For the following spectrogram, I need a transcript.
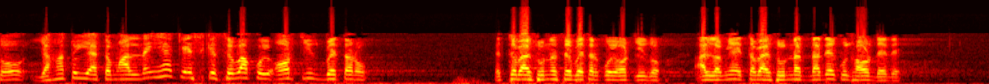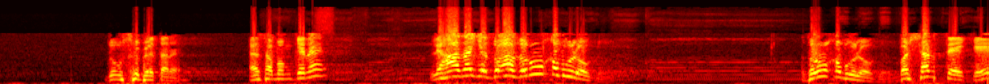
तो यहाँ तो यह एतमाल नहीं है कि इसके सिवा कोई और चीज़ बेहतर हो। इतबा सुन्नत से बेहतर कोई और चीज़ हो। अल्लाह इतबा सुन्नत न दे, कुछ और दे दे, जो उससे बेहतर है। ऐसा मुमकिन है? लिहाजा ये दुआ ज़रूर कबूल होगी। ज़रूर कबूल होगी। बशर्ते के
